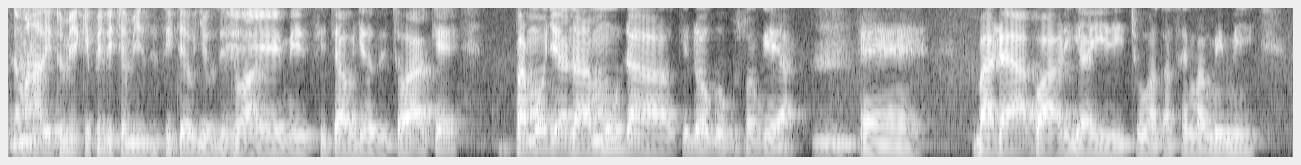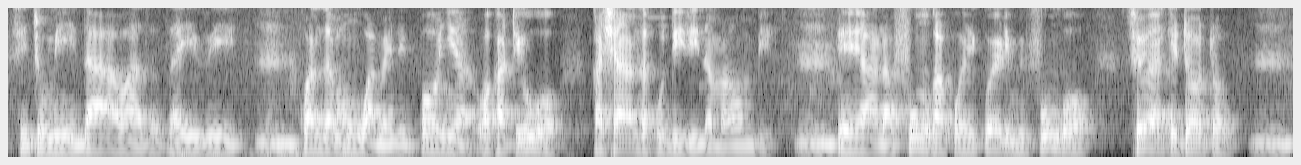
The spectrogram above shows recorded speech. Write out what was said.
Ina maana alitumia kipindi cha miezi sita ya ujauzito wake. e, miezi sita ya ujauzito wake pamoja na muda kidogo kusogea. Mm. E, baada ya hapo aligairi tu akasema, mimi situmii dawa sasa hivi, Mm. kwanza Mungu ameniponya. Wakati huo kashaanza kudili na maombi Mm. e, anafunga kweli kweli, mifungo sio ya kitoto, Mm.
